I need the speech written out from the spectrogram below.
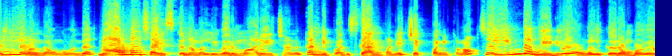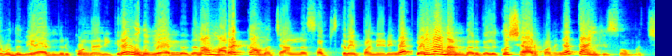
ஒன்ல வந்தவங்க வந்து நார்மல் சைஸ்க்கு நம்ம லிவர் மாறிடுச்சான்னு கண்டிப்பா ஸ்கேன் பண்ணி செக் பண்ணிக்கணும். சோ இந்த வீடியோ உங்களுக்கு ரொம்பவே உதவியா இருந்திருக்கும்னு நினைக்கிறேன். உதவியா இருந்ததுன்னா மறக்காம சேனலை சப்ஸ்கிரைப் பண்ணிடுங்க. எல்லா நண்பர்களுக்கும் ஷேர் பண்ணுங்க. தேங்க்யூ ஸோ மச்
